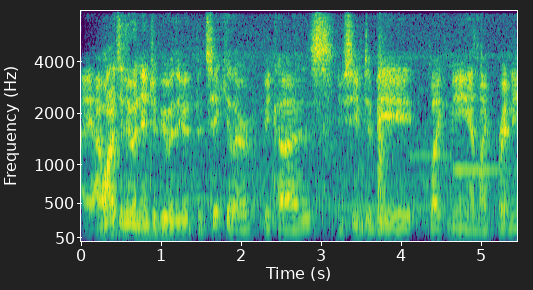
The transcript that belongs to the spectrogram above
I, I wanted to do an interview with you in particular because you seem to be like me and like Brittany.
